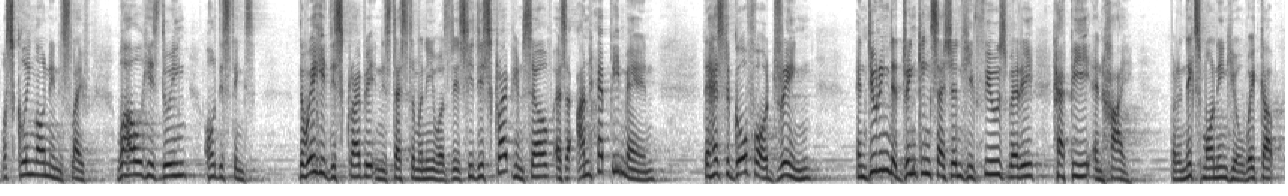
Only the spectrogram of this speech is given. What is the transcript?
What's going on in his life while he's doing all these things? The way he described it in his testimony was this he described himself as an unhappy man that has to go for a drink, and during the drinking session, he feels very happy and high. But the next morning, he'll wake up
